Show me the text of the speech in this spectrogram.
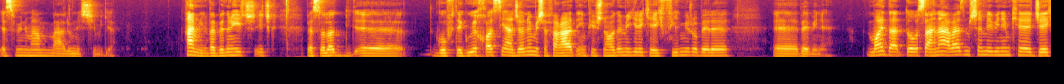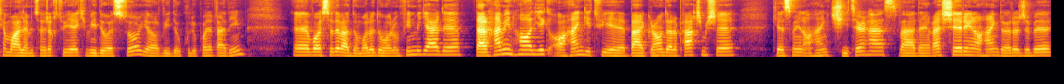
اسم فیلم هم معلوم نیست چی میگه. همین و بدون هیچ هیچ به اصطلاح گفتگوی خاصی انجام نمیشه. فقط این پیشنهاد می‌گیره که یک فیلمی رو بره ببینه. ما در دو صحنه عوض میشه می‌بینیم که جیک معلم تاریخ توی یک video store یا ویدیو کلوپ های قدیم وایستاده و دنبال دوباره اون فیلم میگرده. در همین حال یک آهنگی توی background داره پخش میشه که اسم این آهنگ Cheater هست و دقیقا شعر این آهنگ داره راجبه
